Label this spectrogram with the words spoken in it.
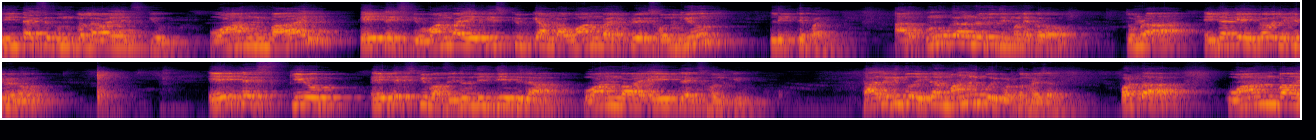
তিনটা এক্সে গুণ করলে হয় X cube. One by eight X cube. One by eight X কিউবকে আমরা one by two X whole cube লিখতে পারি। আর কোনো কারণে যদি মনে করো তোমরা এইটাকে এইভাবে লিখে ফেলো, eight X cube, eight X cube আছে, এটা লিখ দিয়ে দিলাম one by eight X whole cube. তাহলে কিন্তু এটার মানের পরিবর্তন হয়ে যাবে। অর্থাৎ ওয়ান বাই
